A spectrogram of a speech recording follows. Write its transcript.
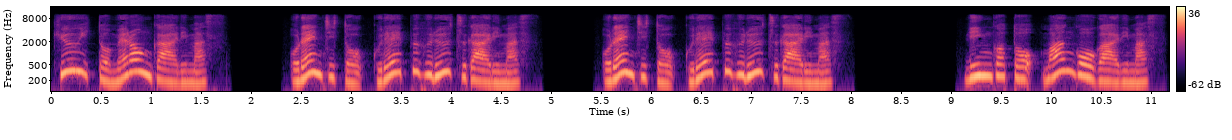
キウイとメロンがあります。オレンジとグレープフルーツがあります。オレンジとグレープフルーツがあります。リンゴとマンゴーがあります。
